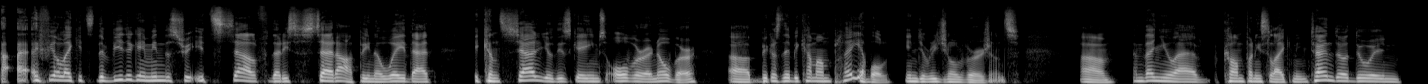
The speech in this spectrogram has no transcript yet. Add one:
I, I feel like it's the video game industry itself that is set up in a way that it can sell you these games over and over uh, because they become unplayable in the original versions. Um, and then you have companies like Nintendo doing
